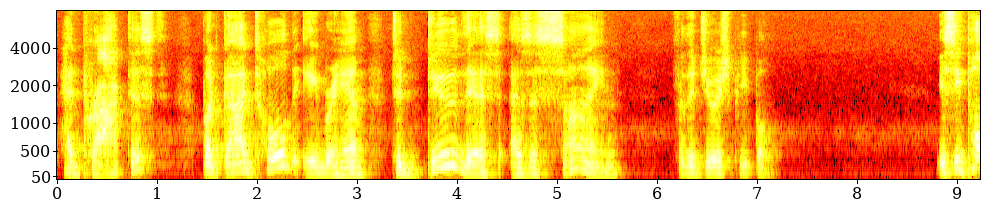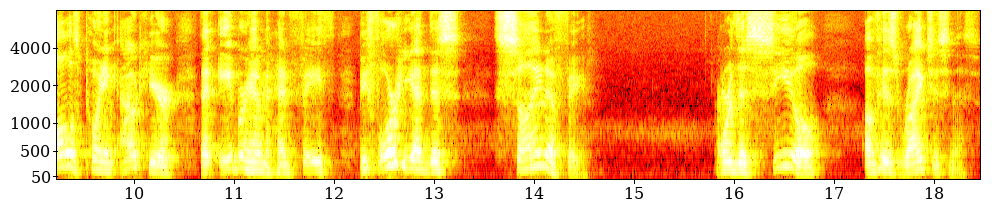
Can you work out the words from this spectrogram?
had practiced. But God told Abraham to do this as a sign for the Jewish people. You see, Paul is pointing out here that Abraham had faith before he had this sign of faith or the seal of his righteousness.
